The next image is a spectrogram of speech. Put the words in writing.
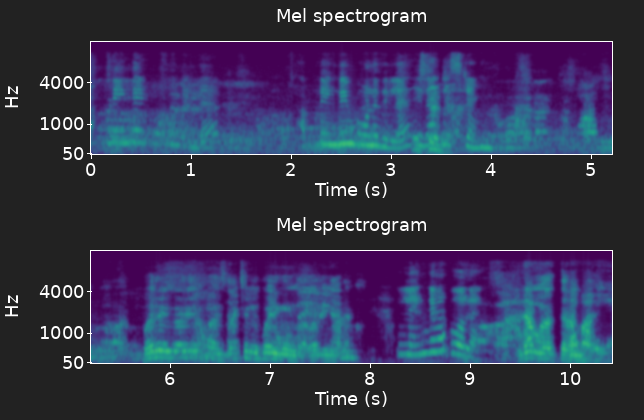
அப்படி எங்கேயும் போனதில்லை. அப்படி எங்கேயும் போனதில்லை. இதான் ஃபர்ஸ்ட் டைம் வேற எங்கேயும் செலெக்ஷனுக்கு போயிருக்கீங்க வேற எங்கேயாவது? இல்லை எங்கேயுமே போகல. இதான் முதல் தரம் பாருங்க.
